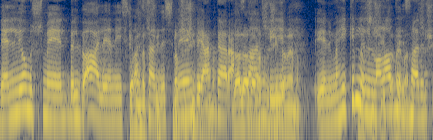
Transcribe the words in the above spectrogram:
يعني اليوم الشمال بالبقاع يعني شو أحسن الشمال بعكار احسن لا لا لا نفس الشيء تماما. يعني ما هي كل المناطق صارت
